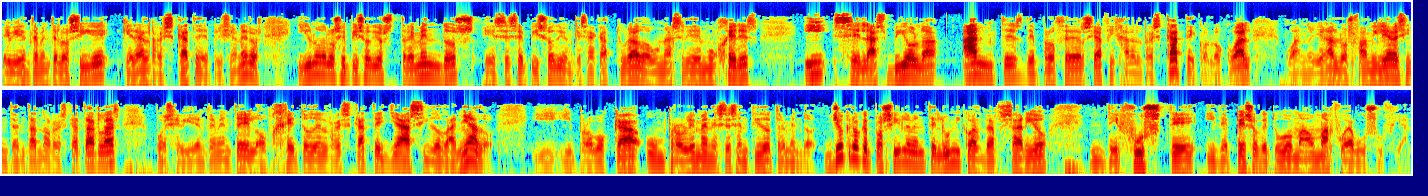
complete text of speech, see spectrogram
evidentemente lo sigue, que era el rescate de prisioneros. Y uno de los episodios tremendos es ese episodio en que se ha capturado a una serie de mujeres y se las viola antes de procederse a fijar el rescate, con lo cual cuando llegan los familiares intentando rescatarlas, pues evidentemente el objeto del rescate ya ha sido dañado y, provoca un problema en ese sentido tremendo. Yo creo que posiblemente el único adversario de fuste y de peso que tuvo Mahoma fue Abu Sufyan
